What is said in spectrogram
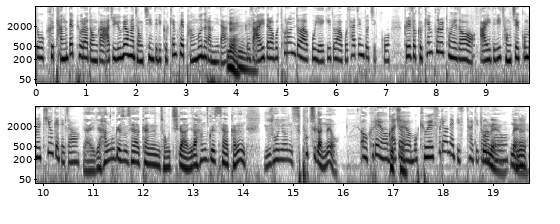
또 그 당 대표라던가 아주 유명한 정치인들이 그 캠프에 방문을 합니다. 네. 음. 그래서 아이들하고 토론도 하고 얘기도 하고 사진도 찍고 그래서 그 캠프를 통해서 아이들이 정치의 꿈을 키우게 되죠. 야, 이게 한국에서 생각하는 정치가 아니라 한국에서 생각하는 유소년 스포츠 같네요. 어 그래요, 그쵸. 맞아요. 뭐 교회 수련회 비슷하기도 좋네요. 하고. 네. 근데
